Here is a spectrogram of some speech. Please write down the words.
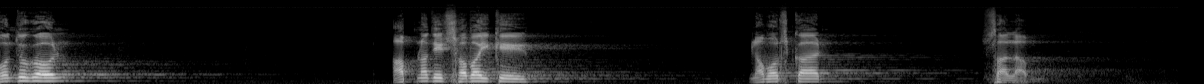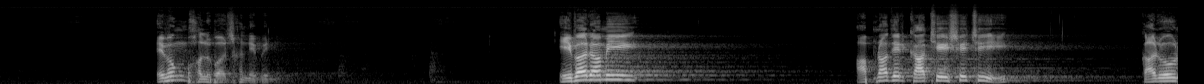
বন্ধুগণ, আপনাদের সবাইকে নমস্কার, সালাম এবং ভালোবাসা নেবেন। এবার আমি আপনাদের কাছে এসেছি, কারণ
